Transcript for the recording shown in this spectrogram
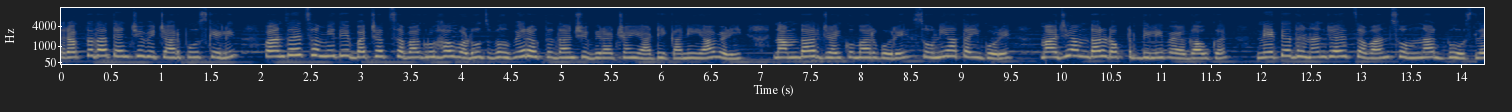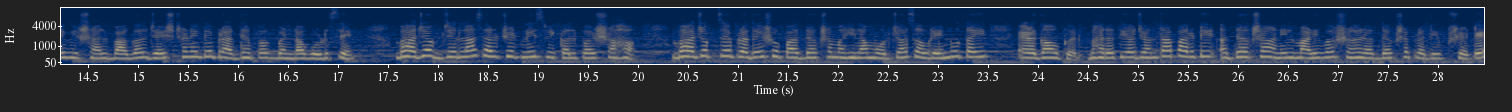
रक्तदात्यांची विचारपूस केली. पंचायत समिती बचत सभागृह वडूज भव्य रक्तदान शिबिराच्या या ठिकाणी यावेळी नामदार जयकुमार गोरे सोनियाताई गोरे माजी आमदार डॉक्टर दिलीप येळगावकर नेते धनंजय चव्हाण सोमनाथ भोसले विशाल बागल ज्येष्ठ नेते प्राध्यापक बंडा गोडसे भाजप जिल्हा सरचिटणीस विकल्प शहा भाजपचे प्रदेश उपाध्यक्ष महिला मोर्चा सौरेनुताई येळगावकर भारतीय जनता पार्टी अध्यक्ष अनिल माळी व शहर अध्यक्ष प्रदीप शेटे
